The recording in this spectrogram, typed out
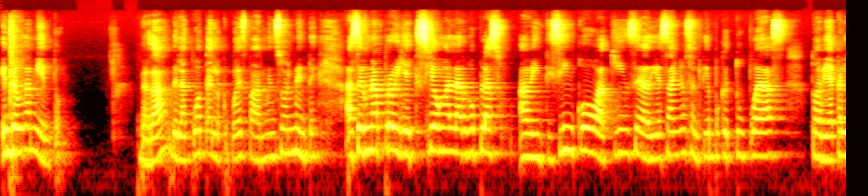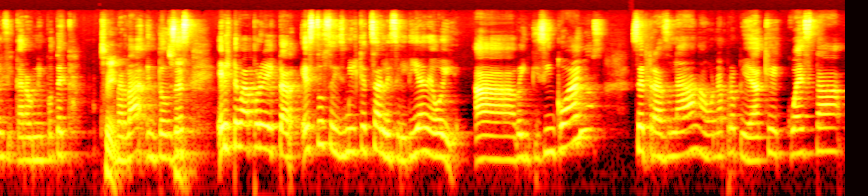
endeudamiento, ¿verdad? De la cuota de lo que puedes pagar mensualmente, hacer una proyección a largo plazo, a 25, a 15, a 10 años, el tiempo que tú puedas todavía calificar a una hipoteca. ¿Verdad? Entonces, él te va a proyectar estos 6 mil quetzales el día de hoy a 25 años, se trasladan a una propiedad que cuesta,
